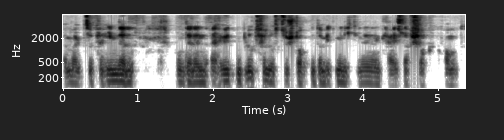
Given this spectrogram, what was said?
einmal zu verhindern und einen erhöhten Blutverlust zu stoppen, damit man nicht in einen Kreislaufschock kommt.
